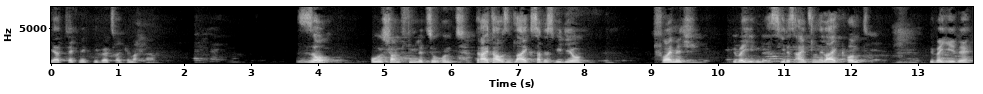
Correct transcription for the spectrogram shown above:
der Technik, die wir jetzt heute gemacht haben. So, oh, es schauen viele zu. Und 3000 Likes hat das Video. Ich freue mich über jeden, jedes einzelne Like und über jede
